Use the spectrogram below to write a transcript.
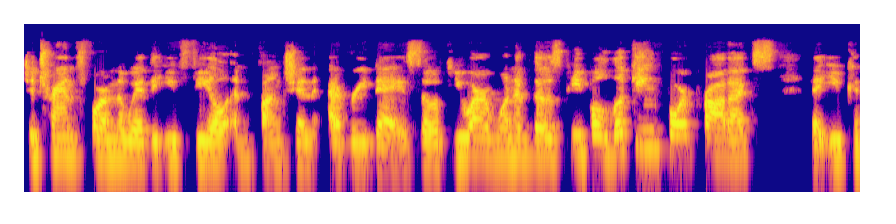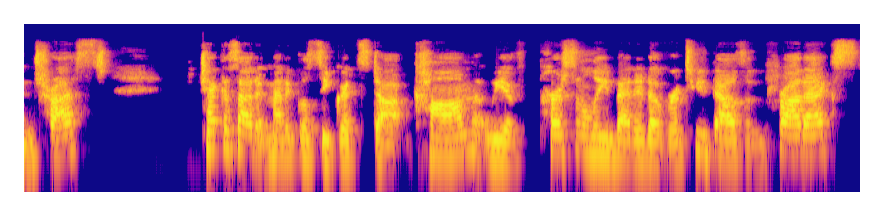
to transform the way that you feel and function every day. So if you are one of those people looking for products that you can trust, check us out at medicalsecrets.com. We have personally vetted over 2,000 products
